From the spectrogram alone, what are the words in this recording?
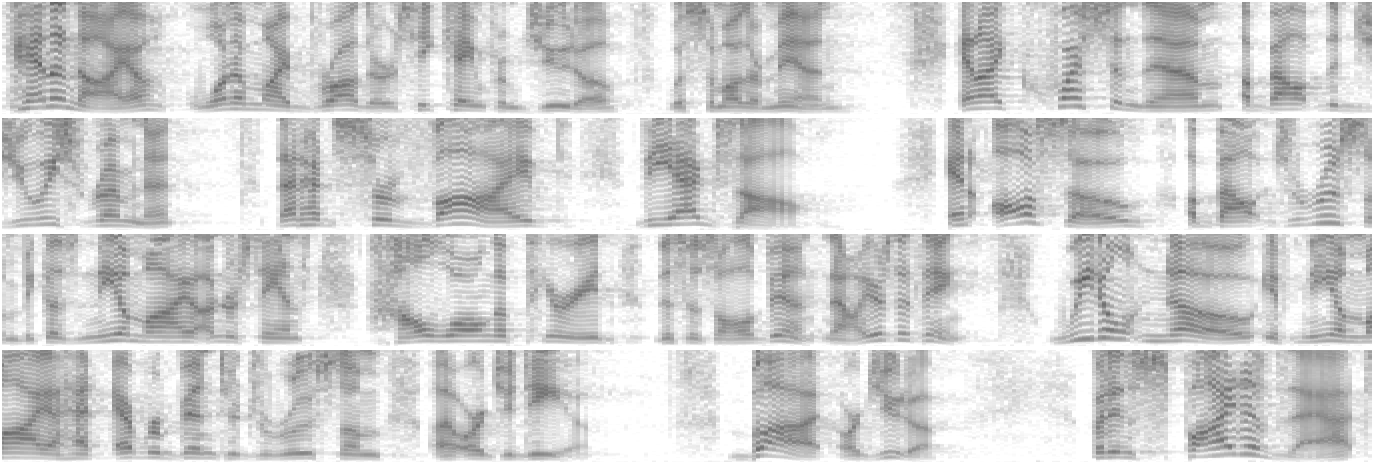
Hananiah, one of my brothers, he came from Judah with some other men, and I questioned them about the Jewish remnant that had survived the exile and also about Jerusalem because Nehemiah understands how long a period this has all been. Now, here's the thing we don't know if Nehemiah had ever been to Jerusalem uh, or Judea, but, or Judah. But in spite of that,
